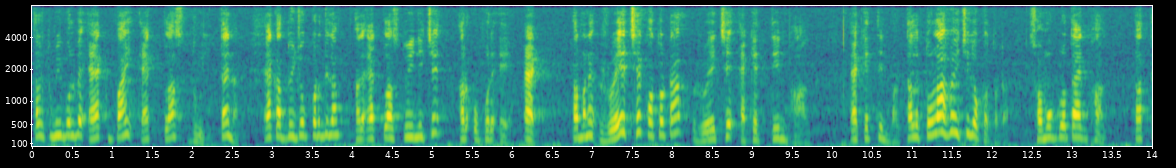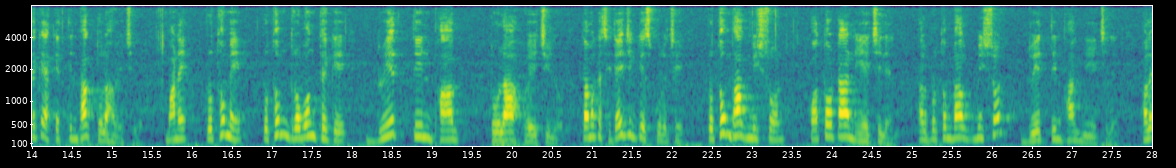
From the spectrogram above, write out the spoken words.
তাহলে তুমি বলবে এক বাই এক প্লাস দুই, তাই না? এক আর দুই যোগ করে দিলাম, তাহলে এক প্লাস দুই নিচে আর ওপরে এক। তার মানে রয়েছে কতটা? রয়েছে একের তিন ভাগ, একের তিন ভাগ। তাহলে তোলা হয়েছিল কতটা? সমগ্রতা এক ভাগ, তার থেকে একের তিন ভাগ তোলা হয়েছিল। মানে প্রথমে প্রথম দ্রবণ থেকে দুয়ের তিন ভাগ তোলা হয়েছিল। তো আমাকে সেটাই জিজ্ঞেস করেছে, প্রথম ভাগ মিশ্রণ কতটা নিয়েছিলেন? তাহলে প্রথম ভাগ মিশ্রণ দুয়ের তিন ভাগ নিয়েছিলেন। ফলে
